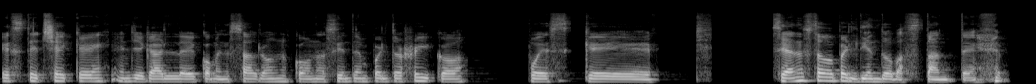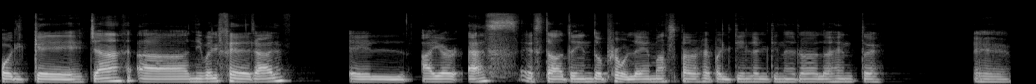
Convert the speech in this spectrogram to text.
este cheque en llegarle comenzaron con Hacienda en Puerto Rico, pues que se han estado perdiendo bastante, porque ya a nivel federal el IRS estaba teniendo problemas para repartirle el dinero a la gente. Eh,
